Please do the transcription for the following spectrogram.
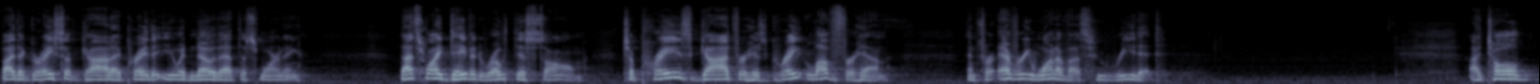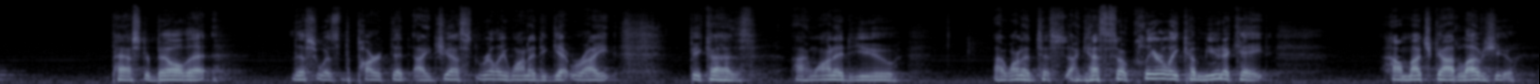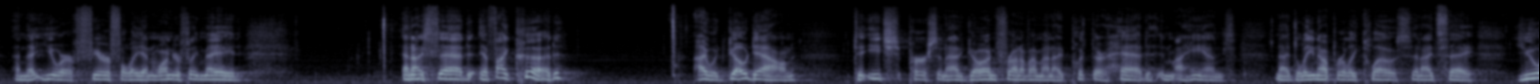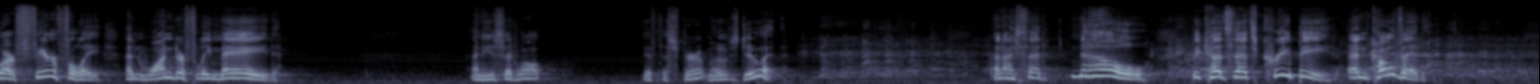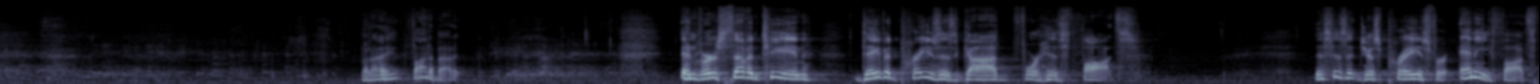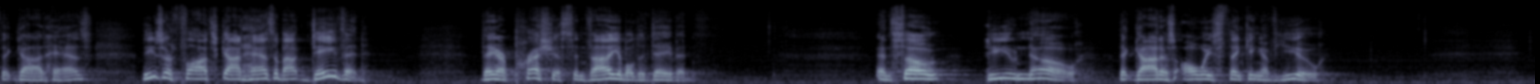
By the grace of God, I pray that you would know that this morning. That's why David wrote this psalm to praise God for his great love for him and for every one of us who read it. I told Pastor Bill that this was the part that I just really wanted to get right because I wanted you, I wanted to, I guess, so clearly communicate how much God loves you and that you are fearfully and wonderfully made. And I said, if I could, I would go down to each person. I'd go in front of them and I'd put their head in my hands and I'd lean up really close and I'd say, You are fearfully and wonderfully made. And he said, Well, if the Spirit moves, do it. and I said, No because that's creepy and COVID. But I thought about it. In verse 17, David praises God for his thoughts. This isn't just praise for any thoughts that God has, these are thoughts God has about David. They are precious and valuable to David. And so, do you know that God is always thinking of you.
